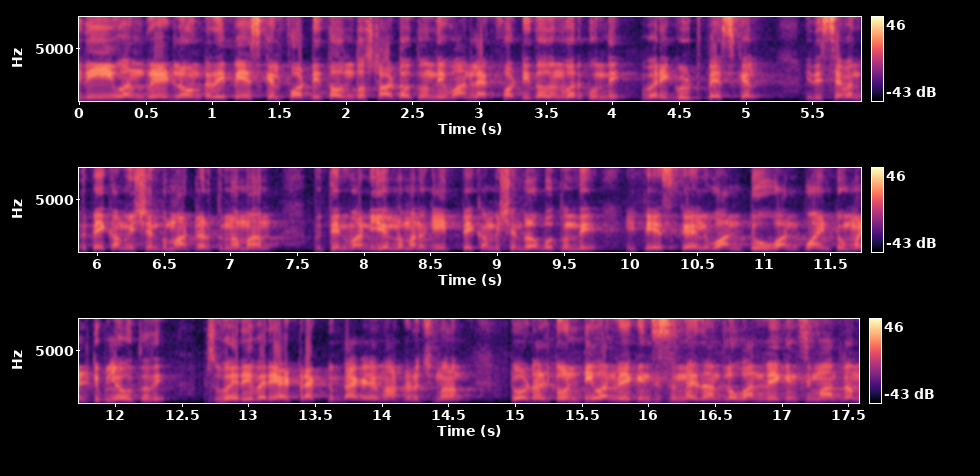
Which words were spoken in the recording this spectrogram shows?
ఇది e ఈ వన్ గ్రేడ్లో ఉంటుంది పే స్కేల్ ఫార్టీ థౌసండ్తో స్టార్ట్ అవుతుంది వన్ ల్యాక్ ఫార్టీ థౌసండ్ వరకు ఉంది. Very good pay scale. ఇది సెవెంత్ పే కమిషన్తో మాట్లాడుతున్నాం మనం. విత్ ఇన్ వన్ ఇయర్లో మనకు ఎయిత్ పే కమిషన్ రాబోతుంది. ఈ pay scale one to one point two multiply అవుతుంది. It's very very attractive package మాట్లాడొచ్చు మనం. టోటల్ ట్వంటీ వన్ వేకెన్సీస్ ఉన్నాయి. దాంట్లో వన్ వేకెన్సీ మాత్రం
